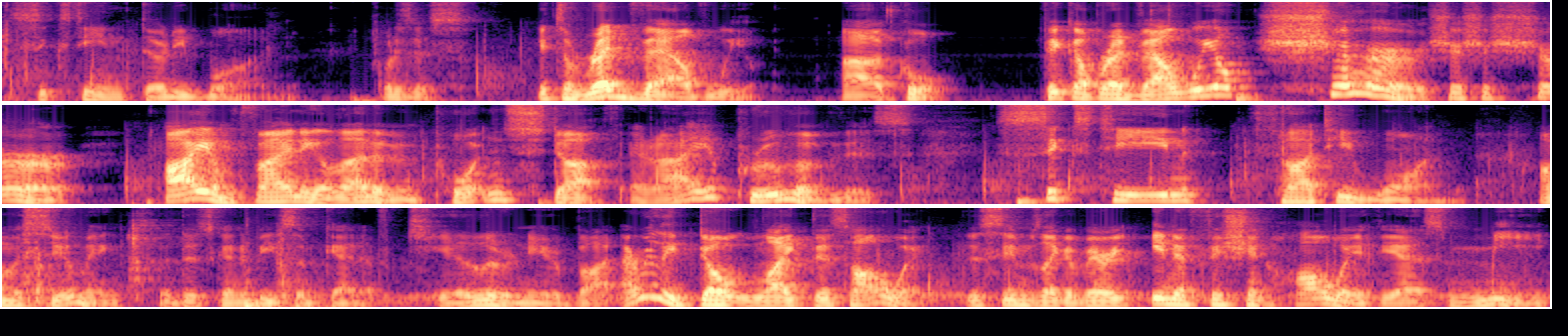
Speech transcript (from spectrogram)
1631. What is this? It's a red valve wheel. Uh, cool. Pick up red valve wheel? Sure, sure, sure, sure. I am finding a lot of important stuff, and I approve of this. 1631. I'm assuming that there's going to be some kind of killer nearby. I really don't like this hallway. This seems like a very inefficient hallway, if you ask me.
